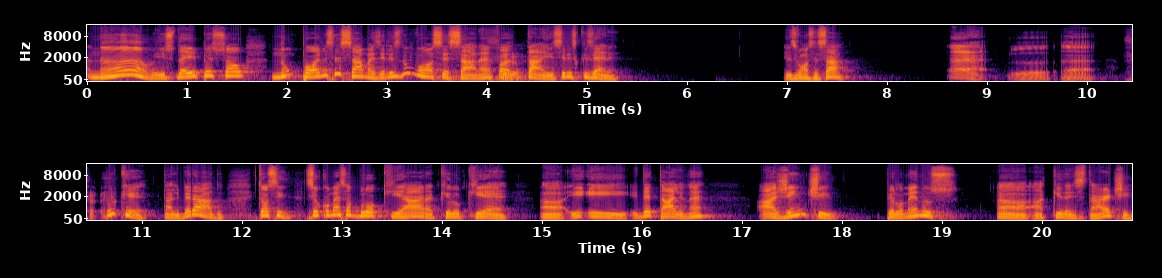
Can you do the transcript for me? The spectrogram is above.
Não, isso daí o pessoal não pode acessar, mas eles não vão acessar, né? Fala, tá, e se eles quiserem? Eles vão acessar? É. é. Por quê? Tá liberado. Então, assim, se eu começo a bloquear aquilo que é. ah, e, e- e detalhe, né? A gente, pelo menos ah, aqui da Start,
